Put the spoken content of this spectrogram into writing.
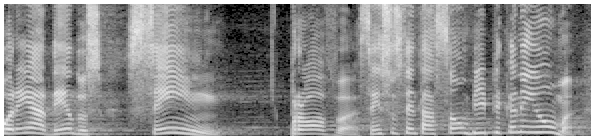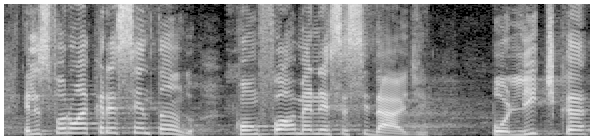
porém adendos sem prova, sem sustentação bíblica nenhuma. Eles foram acrescentando conforme a necessidade política,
